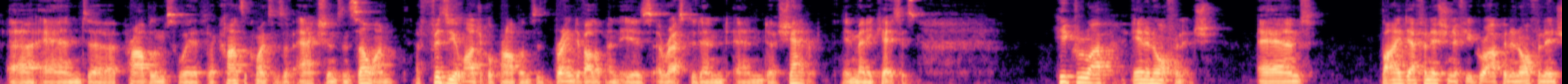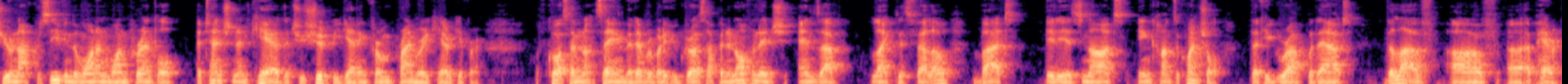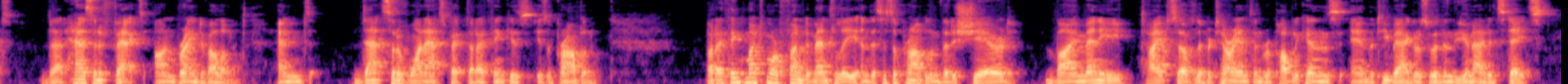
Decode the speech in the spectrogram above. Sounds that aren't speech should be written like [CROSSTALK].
uh, and uh, problems with the consequences of actions and so on. physiological problems as brain development is arrested and and uh, shattered in many cases. He grew up in an orphanage, and by definition, if you grow up in an orphanage, you're not receiving the one-on-one parental attention and care that you should be getting from a primary caregiver. Of course, I'm not saying that everybody who grows up in an orphanage ends up like this fellow, but it is not inconsequential that he grew up without the love of uh, a parent that has an effect on brain development. And that's sort of one aspect that I think is, is a problem. But I think much more fundamentally, and this is a problem that is shared by many types of libertarians and Republicans and the teabaggers within the United States,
